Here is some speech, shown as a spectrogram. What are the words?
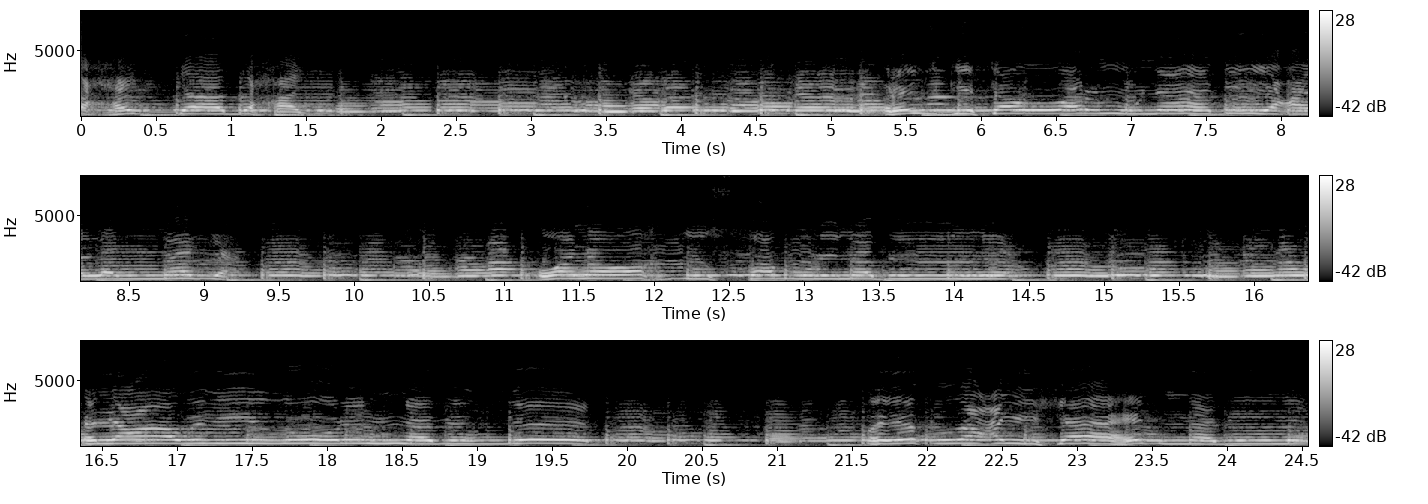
حجة بحجة رزقي تور منادي على النجح وأنا واخد الصبر نبينا. العاوز يزور النبي الزين ويطلع يشاهد نبينا.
